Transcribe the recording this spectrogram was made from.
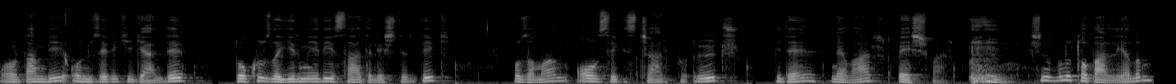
Oradan bir 10 üzeri 2 geldi. 9 ile 27'yi sadeleştirdik. O zaman 18 çarpı 3 bir de ne var? 5 var. Şimdi bunu toparlayalım.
